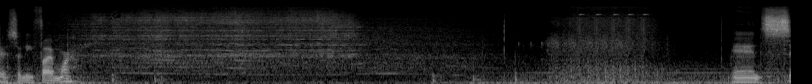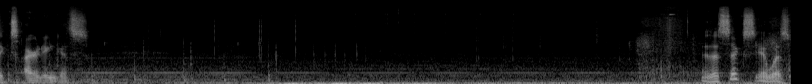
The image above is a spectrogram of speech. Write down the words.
Okay, so I need five more. And six iron ingots. Is that six? Yeah, it was.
